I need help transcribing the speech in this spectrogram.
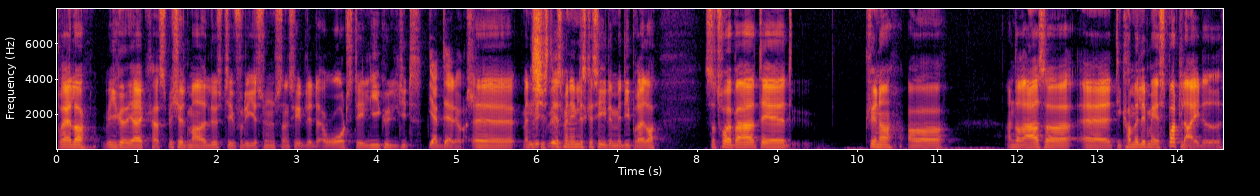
briller, hvilket jeg ikke har specielt meget lyst til, fordi jeg synes sådan set lidt, at awards det er ligegyldigt. Jamen, det er det også. Øh, men hvis, hvis man endelig skal se det med de briller, så tror jeg bare, det er, at kvinder og andre racer, øh, de kommer lidt mere spotlightet,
